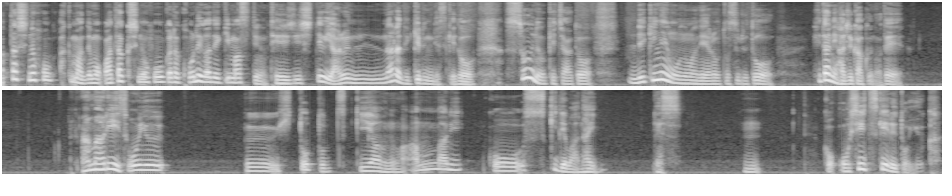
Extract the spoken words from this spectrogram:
私の方、あくまでも私の方からこれができますっていうのを提示してやるならできるんですけど、そういうのを受けちゃうと、できないものまでやろうとすると、下手に恥かくので、あまりそういう人と付き合うのはあんまりこう好きではないです。うん。こう押し付けるというか。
